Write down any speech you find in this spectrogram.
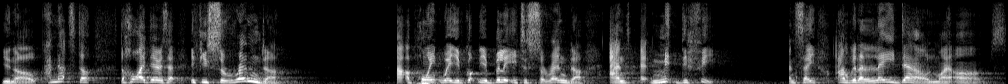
you know, and that's the, the whole idea is that if you surrender at a point where you've got the ability to surrender and admit defeat and say, I'm going to lay down my arms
